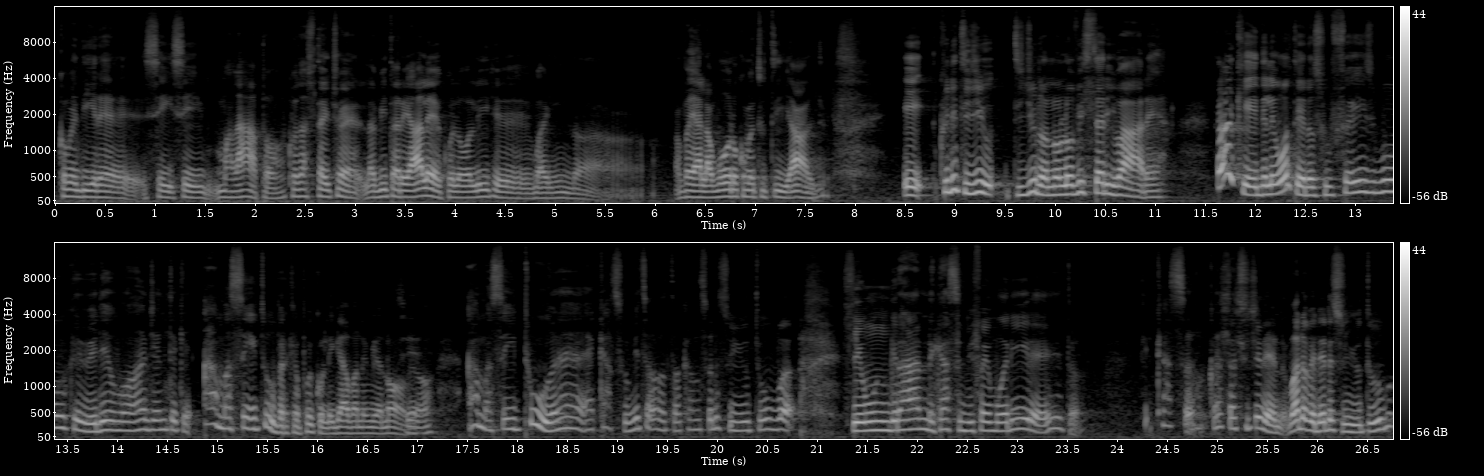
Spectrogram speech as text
come dire, sei, sei malato. Cosa stai, cioè la vita reale è quello lì che vai, in, uh, vai a lavoro come tutti gli altri. E quindi ti, giu- ti giuro, non l'ho vista arrivare. Sai che delle volte ero su Facebook e vedevo ah, gente che, ah ma sei tu, perché poi collegavano il mio nome, Sì. no? Ah ma sei tu, eh, eh, cazzo, ho visto la tua canzone su YouTube, sei un grande, cazzo mi fai morire. E ho detto, che cazzo, cosa sta succedendo? Vado a vedere su YouTube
